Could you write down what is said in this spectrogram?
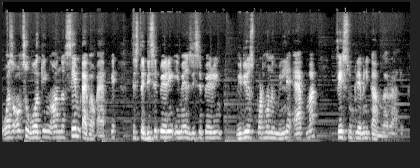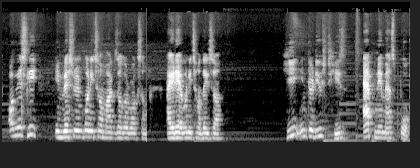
was also working on the same type of app के? त्यस्तै डिसिपेयरिङ इमेज डिसिपेयरिङ भिडियोज पठाउन मिल्ने एपमा फेसबुकले पनि काम गरिरहेको थियो अभियसली इन्भेस्टमेन्ट पनि छ मार्क जगरबर्गसँग आइडिया पनि छँदैछ। He introduced his app name as Poke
